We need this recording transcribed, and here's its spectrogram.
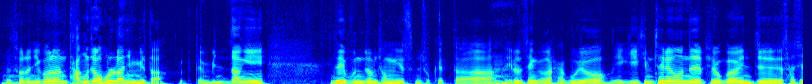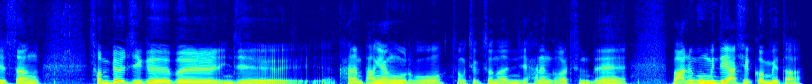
그래서 저는 이거는 당정 혼란입니다. 그렇기 때문에 민주당이 내분 좀 정리했으면 좋겠다 음. 이런 생각을 하고요. 이게 김태년 원내대표가 이제 사실상 선별 지급을 이제 하는 방향으로 정책 전환 이제 하는 것 같은데 많은 국민들이 아실 겁니다.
